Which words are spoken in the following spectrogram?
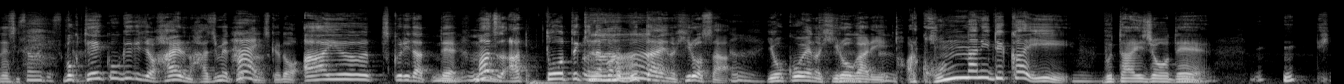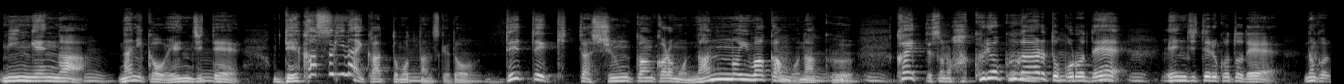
ですそうですか。僕帝国劇場入るの初めてだったんですけど、ああいう作りだって、まず圧倒的なこの舞台の広さ、横への広がり、あれこんなにでかい舞台上で、ん。人間が何かを演じて、でかすぎないかと思ったんですけど、出てきた瞬間からもう何の違和感もなく、かえってその迫力があるところで演じてることで、なんか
